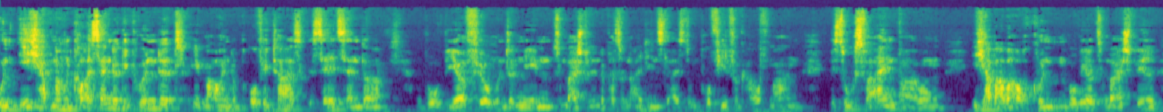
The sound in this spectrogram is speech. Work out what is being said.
Und ich habe noch ein Callcenter gegründet, eben auch in der Profitask, das Sales Center, wo wir für Unternehmen zum Beispiel in der Personaldienstleistung Profilverkauf machen, Besuchsvereinbarung. Ich habe aber auch Kunden, wo wir zum Beispiel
